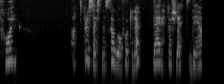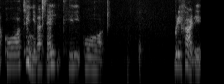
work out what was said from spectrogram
for at prosessene skal gå fortere, det er rett og slett det å tvinge deg selv til å bli ferdig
